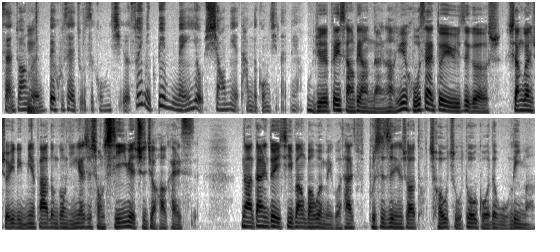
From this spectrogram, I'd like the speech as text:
散装轮被胡塞组织攻击了，所以你并没有消灭他们的攻击能量。我觉得非常非常难哈，因为胡塞对于这个相关水域里面发动攻击，应该是从十一月十九号开始。那当然，对于西方，包括美国，他不是之前说要筹组多国的武力吗？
